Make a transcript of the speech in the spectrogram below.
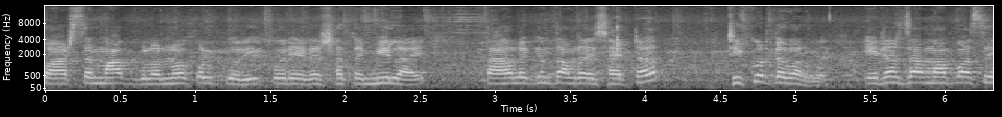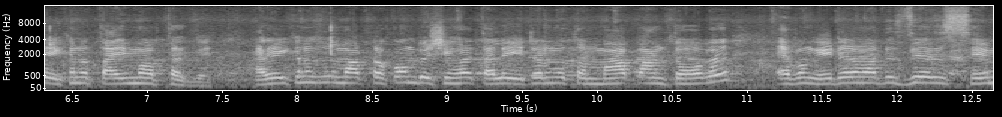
পার্টসের মাপগুলো নকল করি, করে এটার সাথে মিলাই, তাহলে কিন্তু আমরা এই সাইডটা ঠিক করতে পারব। এটার যা মাপ আছে, এখানে তাই মাপ থাকবে। আর এইখানে যদি মাপটা কম বেশি হয়, তাহলে এটার মতন মাপ আনতে হবে, এবং এটার মধ্যে যে সেম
